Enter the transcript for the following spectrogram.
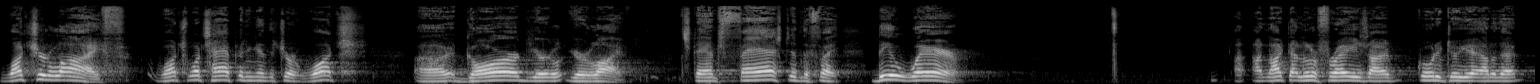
watch your life. Watch what's happening in the church. Watch, uh, guard your your life. Stand fast in the faith. Be aware. I, I like that little phrase I quoted to you out of that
